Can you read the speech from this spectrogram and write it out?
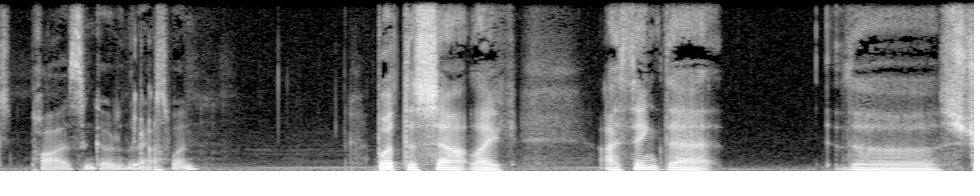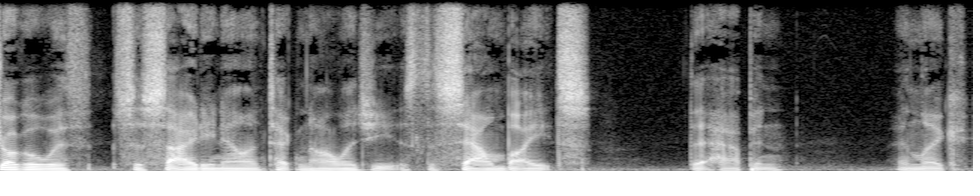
Just pause and go to the next one. But the sound, like, I think that the struggle with society now and technology is the sound bites that happen. And, like,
